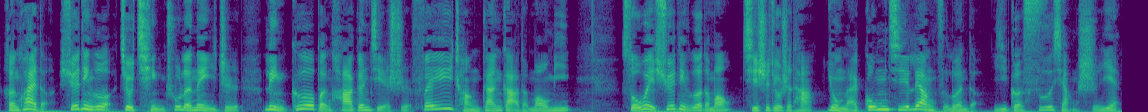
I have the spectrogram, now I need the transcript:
很快的，薛定谔就请出了那一只令哥本哈根解释非常尴尬的猫咪。所谓薛定谔的猫，其实就是他用来攻击量子论的一个思想实验。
